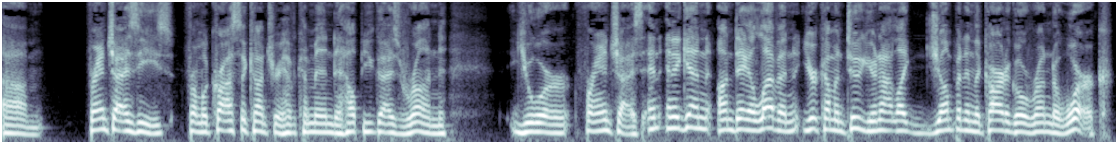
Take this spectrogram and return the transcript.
um, franchisees from across the country have come in to help you guys run your franchise, and and again on day eleven, you're coming too. You're not like jumping in the car to go run to work,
